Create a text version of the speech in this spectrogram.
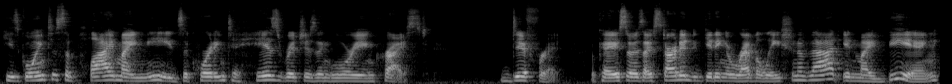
He's going to supply my needs according to his riches and glory in Christ. Different. Okay, so as I started getting a revelation of that in my being,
